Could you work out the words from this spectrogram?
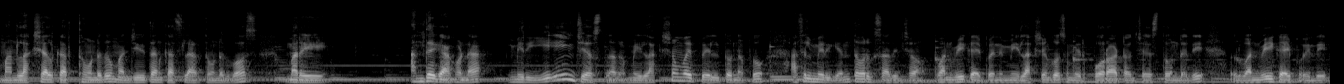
మన లక్ష్యాలకు అర్థం ఉండదు మన జీవితానికి అసలు అర్థం ఉండదు బాస్ మరి అంతేకాకుండా మీరు ఏం చేస్తున్నారు? మీ లక్ష్యం వైపు వెళ్తున్నప్పుడు అసలు మీరు ఎంతవరకు సాధించాం వన్ వీక్ అయిపోయింది మీ లక్ష్యం కోసం మీరు పోరాటం చేస్తూ ఉండేది వన్ వీక్ అయిపోయింది.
